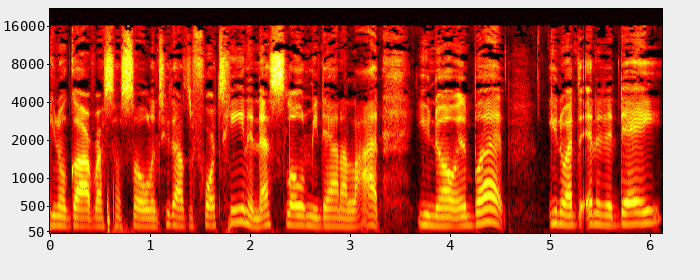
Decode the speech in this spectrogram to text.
you know, God rest her soul in 2014, and that slowed me down a lot, you know. And but, you know, at the end of the day,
